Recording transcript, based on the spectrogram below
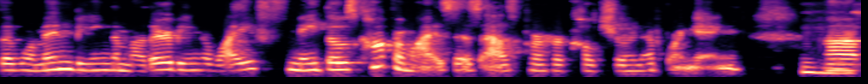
the woman, being the mother, being the wife, made those compromises as per her culture and upbringing. Mhm. Um,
